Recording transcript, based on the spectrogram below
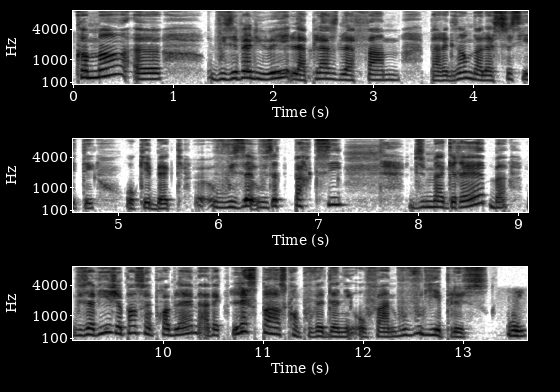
Comment euh, vous évaluez la place de la femme, par exemple, dans la société au Québec? Euh, vous êtes, vous êtes parti du Maghreb. Vous aviez, je pense, un problème avec l'espace qu'on pouvait donner aux femmes. Vous vouliez plus. Oui.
